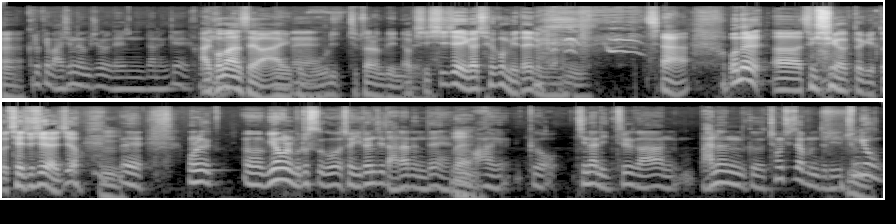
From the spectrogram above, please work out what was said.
예. 그렇게 맛있는 음식을 낸다는 게아 그만하세요. 아이 그 네. 우리 집 사람도 있는데. 역시 CJ가 최고입니다 이런 거는. 자 오늘 어, 증시 각도기 또 제주셔야죠. 음. 네, 오늘 어, 위험을 무릅쓰고 저 이런 짓안 하는데 네. 아, 그 지난 이틀간 많은 그 청취자분들이 충격과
